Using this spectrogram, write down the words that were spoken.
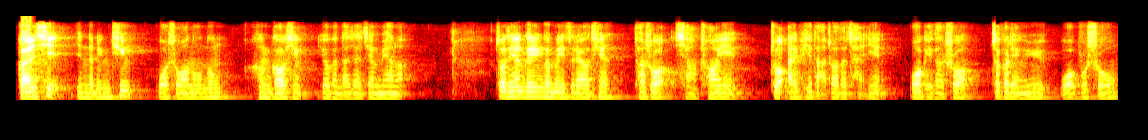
感谢您的聆听，我是王东东，很高兴又跟大家见面了。昨天跟一个妹子聊天，她说想创业做 IP 打造的产业，我给她说这个领域我不熟，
